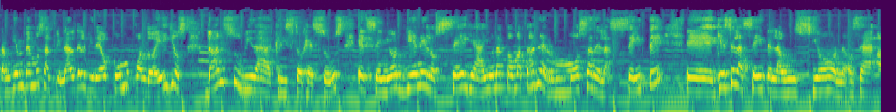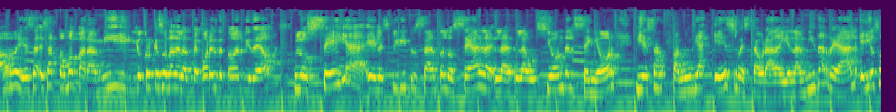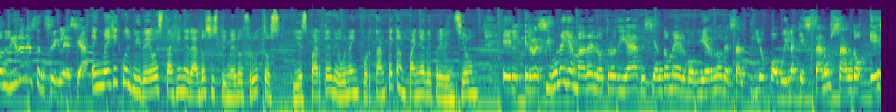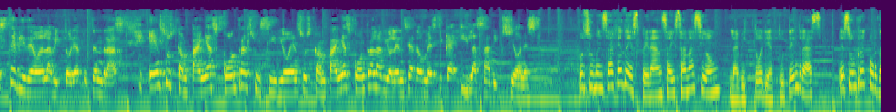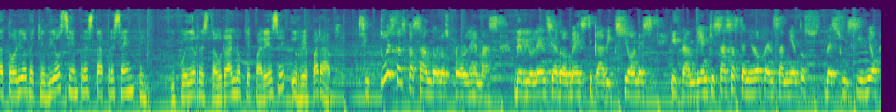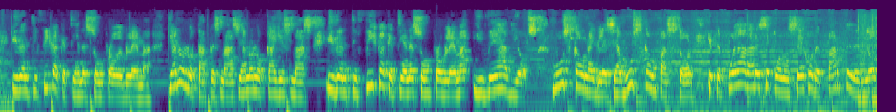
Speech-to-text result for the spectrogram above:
También vemos al final del video cómo cuando ellos dan su vida a Cristo Jesús, el Señor viene y los sella. Hay una toma tan hermosa del aceite, eh, que es el aceite, la unción. O sea, esa, toma para mí, yo creo que es una de las mejores de todo el video. Lo sella el Espíritu Santo, lo sea la, la unción del Señor y esa familia es restaurada. Y en la vida real, ellos son líderes en su iglesia. En México el video está generando sus primeros frutos y es parte de una importante campaña de prevención. El, recibo una llamada el otro día diciéndome el gobierno de Saltillo, Coahuila, que están usando este video de la victoria tú tendrás en sus campañas contra el suicidio, en sus campañas contra la violencia doméstica y las adicciones. Con su mensaje de esperanza y sanación, la victoria tú tendrás es un recordatorio de que Dios siempre está presente y puede restaurar lo que parece irreparable. Si tú estás pasando los problemas de violencia doméstica, adicciones y también quizás has tenido pensamientos de suicidio, identifica que tienes un problema. Ya no lo tapes más, ya no lo calles más. Identifica que tienes un problema y ve a Dios. Busca una iglesia, busca un pastor que te pueda dar ese consejo de parte de Dios.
